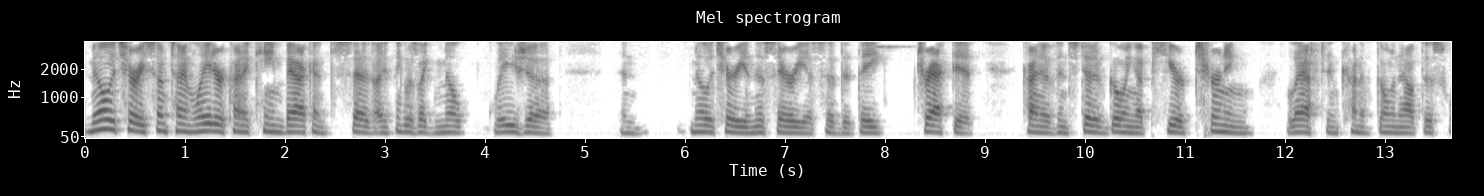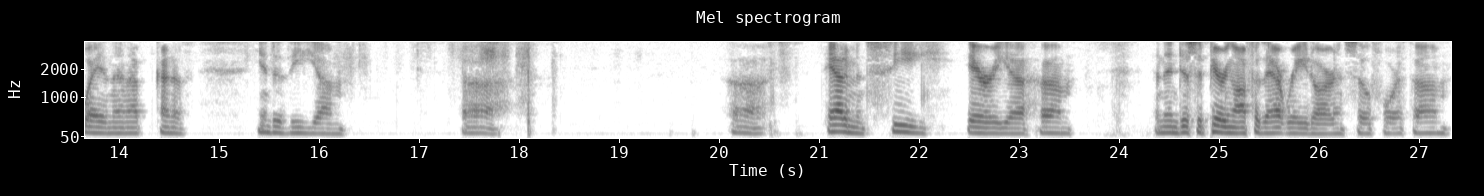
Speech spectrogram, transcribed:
military sometime later kind of came back and said I think it was like Malaysia and military in this area said that they tracked it kind of instead of going up here turning left and kind of going out this way and then up kind of into the um, uh, uh, Andaman Sea area, um, and then disappearing off of that radar and so forth. Um,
